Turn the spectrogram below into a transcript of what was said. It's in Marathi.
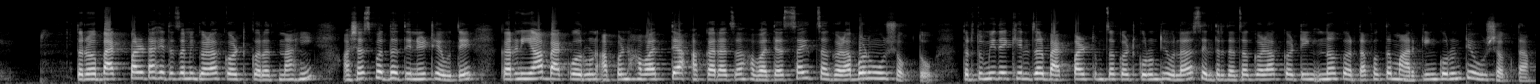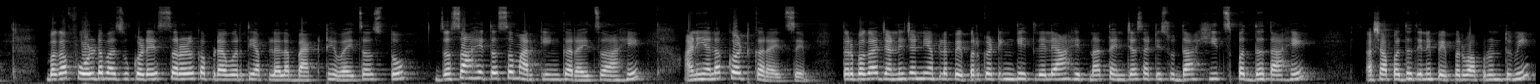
तर बॅक पार्ट आहे त्याचा मी गळा कट करत नाही. अशाच पद्धतीने ठेवते कारण या बॅकवरून आपण हवा त्या आकाराचा हवा त्या साईजचा गळा बनवू शकतो. तर तुम्ही देखील जर बॅक पार्ट तुमचा कट करून ठेवला असेल तर त्याचा गळा कटिंग न करता फक्त मार्किंग करून ठेवू शकता. बघा फोल्ड बाजूकडे सरळ कपड्यावरती आपल्याला बॅक ठेवायचा असतो. जसं आहे तसं मार्किंग करायचं आहे आणि याला कट करायचे. तर बघा ज्यांनी ज्यांनी आपल्या पेपर कटिंग घेतलेल्या आहेत ना त्यांच्यासाठी सुद्धा हीच पद्धत आहे. अशा पद्धतीने पेपर वापरून तुम्ही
